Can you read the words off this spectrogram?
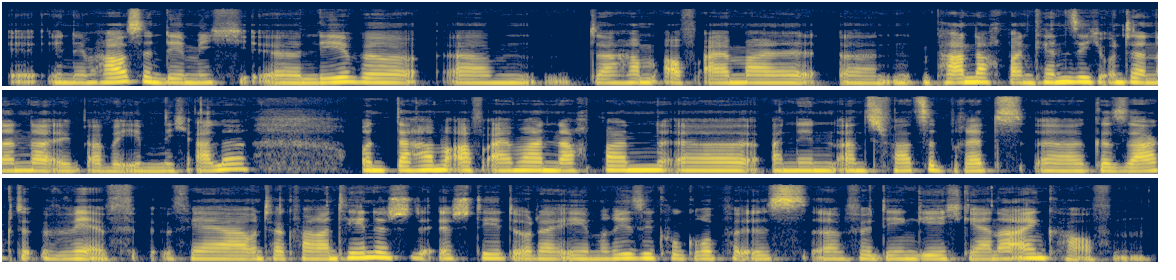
in dem Haus, in dem ich äh, lebe, ähm, da haben auf einmal äh, ein paar Nachbarn kennen sich untereinander, aber eben nicht alle. Und da haben auf einmal Nachbarn äh, an den, ans schwarze Brett äh, gesagt, wer, wer unter Quarantäne steht oder eben Risikogruppe ist, äh, für den gehe ich gerne einkaufen.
